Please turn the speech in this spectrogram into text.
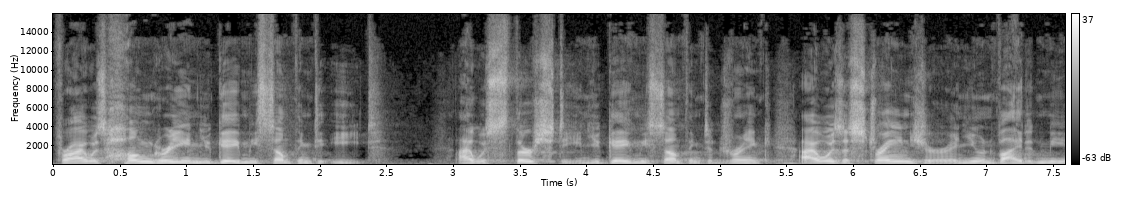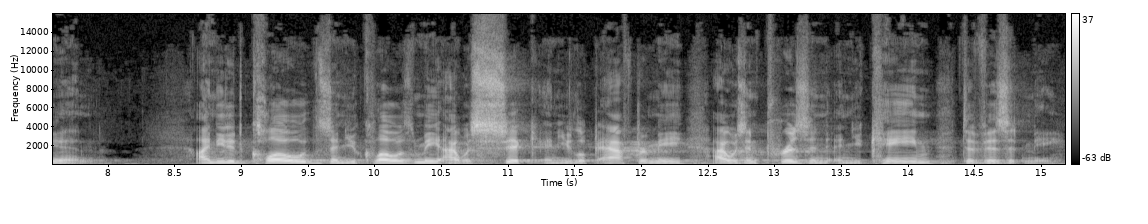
For I was hungry and you gave me something to eat. I was thirsty and you gave me something to drink. I was a stranger and you invited me in. I needed clothes and you clothed me. I was sick and you looked after me. I was in prison and you came to visit me.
